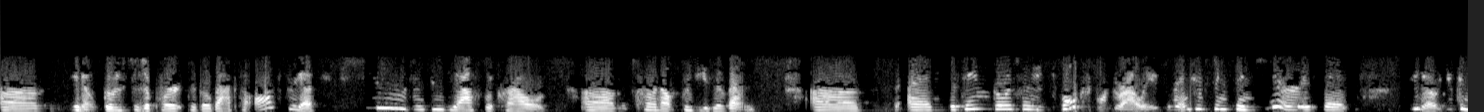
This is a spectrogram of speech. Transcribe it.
um, you know, goes to depart to go back to Austria, huge enthusiastic crowds um, turn up for these events. Um, and the same goes for these Volksbund rallies. The interesting thing here is that, you know, you can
